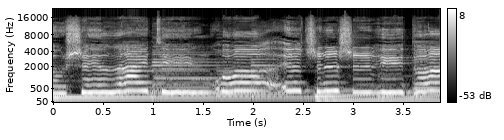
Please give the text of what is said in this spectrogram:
有谁来听？我也只是一段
